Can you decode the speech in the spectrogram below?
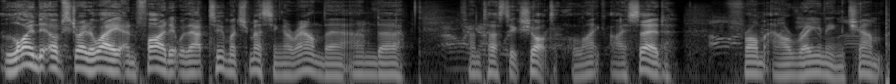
lined it up straight away and fired it without too much messing around there. And uh, fantastic shot, like I said, from our reigning champ.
